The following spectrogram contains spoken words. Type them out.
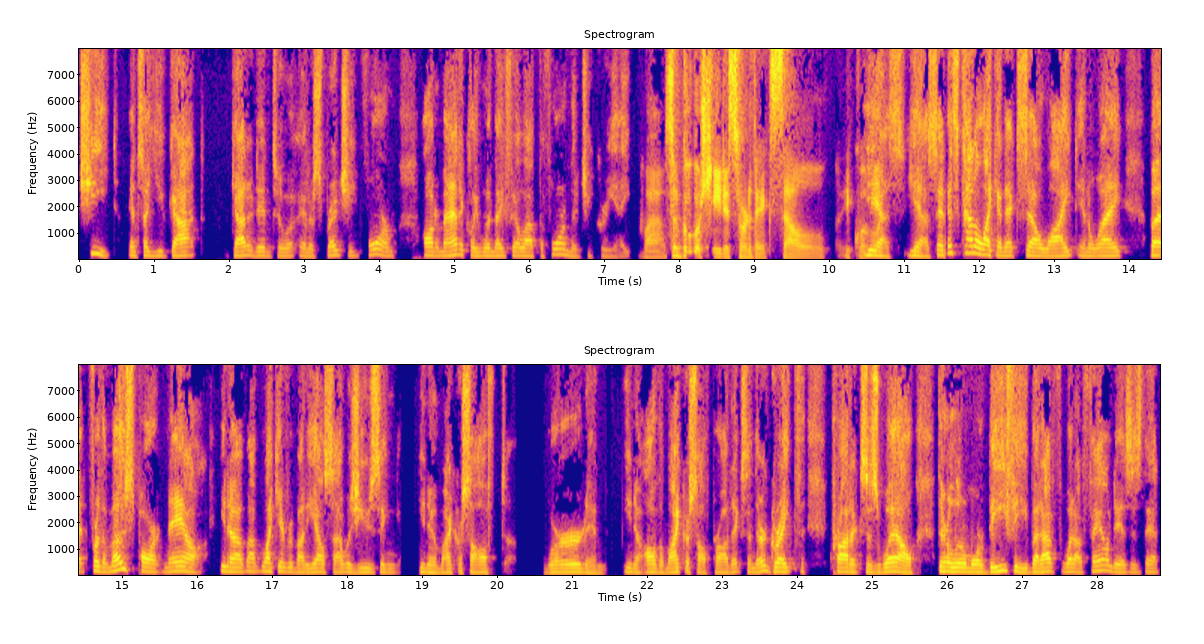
sheet. And so you got got it into a, in a spreadsheet form automatically when they fill out the form that you create. wow. So Google Sheet is sort of the Excel equivalent. Yes, yes. And it's kind of like an Excel light in a way. But for the most part now, you know, I'm like everybody else, I was using, you know, Microsoft uh, Word and, you know, all the Microsoft products, and they're great th- products as well. They're a little more beefy, but I've what I've found is is that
